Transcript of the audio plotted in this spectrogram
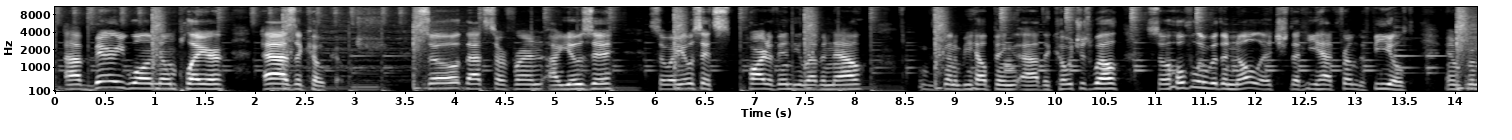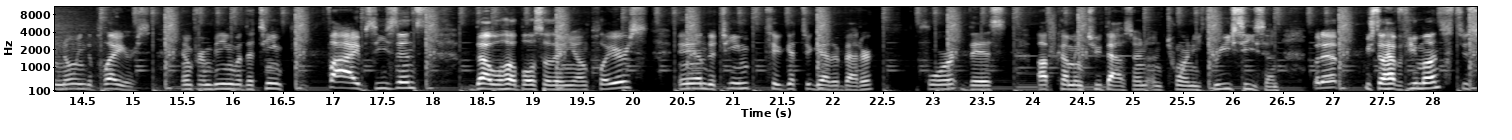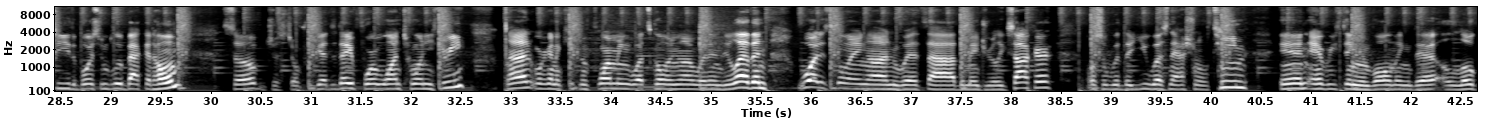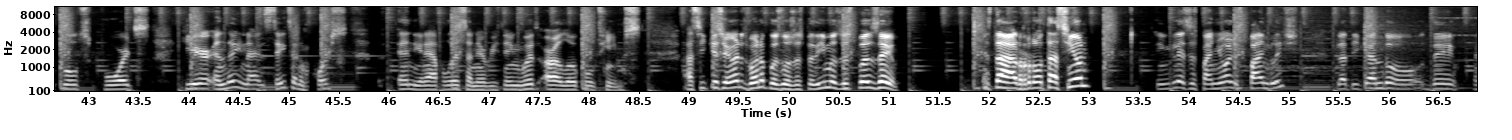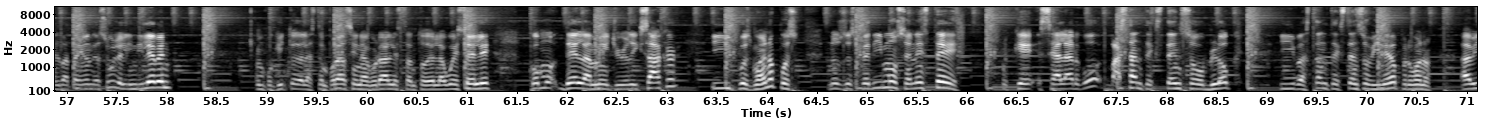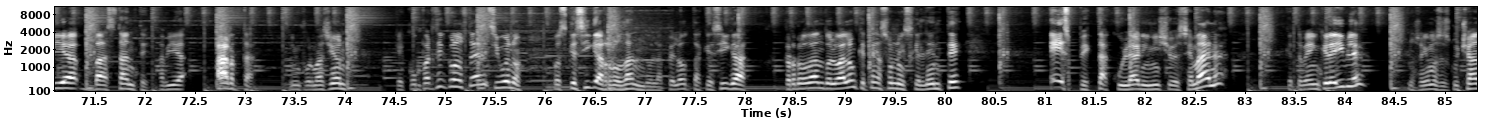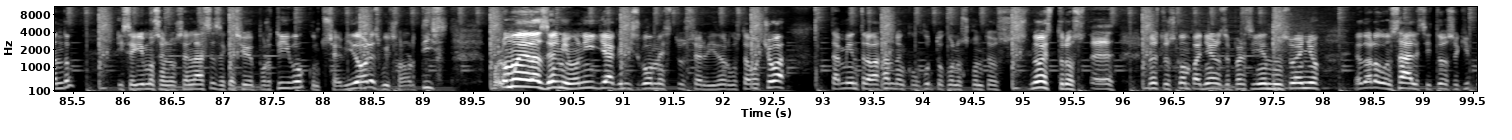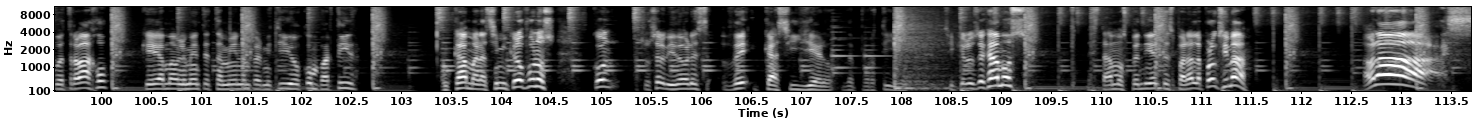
a very well-known player as a co-coach. So that's our friend Ayoze. So Ayoze, it's part of Indy 11 now. He's going to be helping uh, the coach as well. So hopefully, with the knowledge that he had from the field and from knowing the players and from being with the team five seasons, that will help also the young players and the team to get together better for this upcoming 2023 season. But uh, we still have a few months to see the boys in blue back at home. So just don't forget today, 4 1 23. And we're going to keep informing what's going on within the 11, what is going on with uh, the Major League Soccer, also with the U.S. national team, and everything involving the local sports here in the United States, and of course, Indianapolis and everything with our local teams. Así que, señores, bueno, pues nos despedimos después de esta rotación inglés-español, Spanglish, platicando del el Batallón de Azul, el Indy 11, un poquito de las temporadas inaugurales tanto de la USL como de la Major League Soccer. Y pues bueno, pues nos despedimos en este que se alargó bastante extenso blog y bastante extenso video, pero bueno, había bastante, había harta información que compartir con ustedes y bueno, pues que siga rodando la pelota, que siga rodando el balón, que tengas un excelente espectacular inicio de semana, que te vea increíble. Nos seguimos escuchando y seguimos en los enlaces de Casio Deportivo con tus servidores, Wilson Ortiz, Polo Muedas, Delmi Bonilla, Gris Gómez, tu servidor Gustavo Ochoa, también trabajando en conjunto con los nuestros, eh, nuestros compañeros de Persiguiendo un Sueño, Eduardo González y todo su equipo de trabajo, que amablemente también han permitido compartir cámaras y micrófonos con sus servidores de Casillero Deportivo. Así que los dejamos Estamos pendientes para la próxima. ¡Vámonos!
